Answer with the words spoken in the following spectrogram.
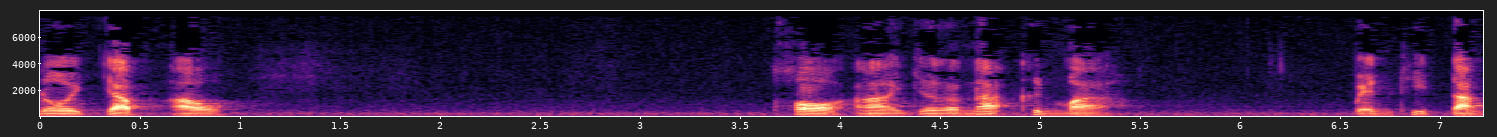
โดยจับเอา ข้ออายจรณะขึ้นมา เป็นที่ตั้ง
